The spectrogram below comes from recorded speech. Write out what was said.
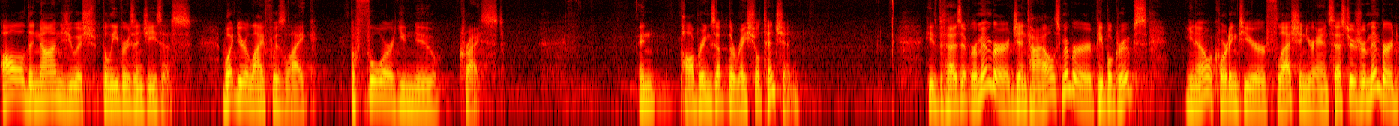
all the non Jewish believers in Jesus, what your life was like before you knew Christ. And Paul brings up the racial tension. He says, Remember, Gentiles, remember people groups, you know, according to your flesh and your ancestors, remembered,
